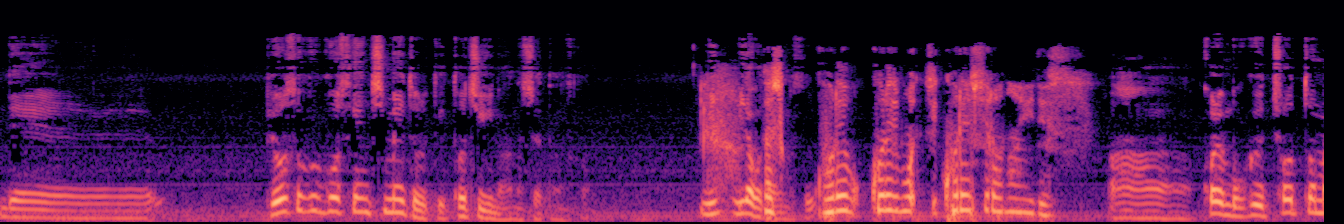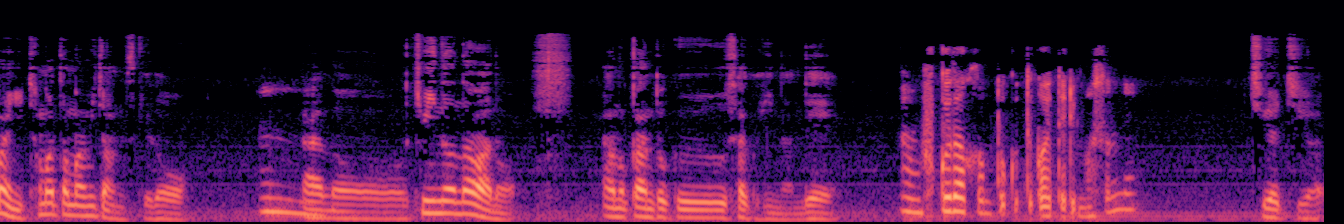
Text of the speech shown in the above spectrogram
で、秒速5センチメートルって栃木の話だったんですか？み見たことあります？私、これ、これも、これ知らないです。ああ、これ僕ちょっと前にたまたま見たんですけど、うん。あの、君の名はの、あの監督作品なんで、うん福田監督って書いてありますね。違う違う。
